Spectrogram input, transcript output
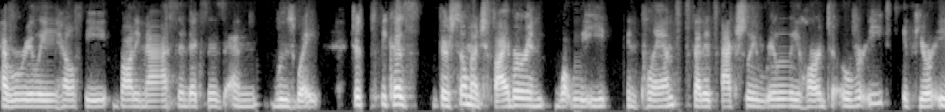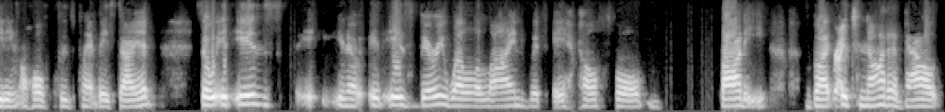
have really healthy body mass indexes and lose weight. Just because there's so much fiber in what we eat in plants that it's actually really hard to overeat if you're eating a whole foods plant based diet. So it is you know it is very well aligned with a healthful body, but right. it's not about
